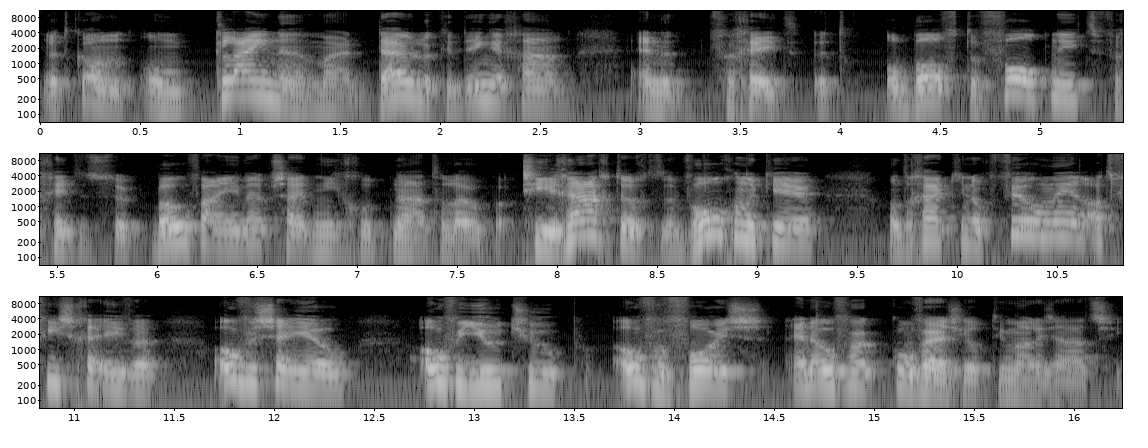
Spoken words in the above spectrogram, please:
Het kan om kleine maar duidelijke dingen gaan. En vergeet het above the fold niet. Vergeet het stuk bovenaan je website niet goed na te lopen. Ik zie je graag terug de volgende keer. Want dan ga ik je nog veel meer advies geven over SEO, over YouTube, over voice en over conversieoptimalisatie.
